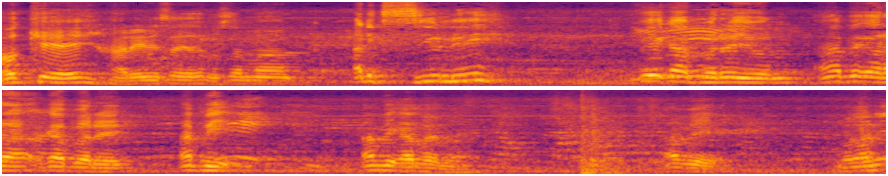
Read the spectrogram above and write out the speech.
Oke, hari ini saya bersama adik Yuni. Piye kabare Yun? Apik ora kabare? Apik. Apik kabare? Apik. Mulane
